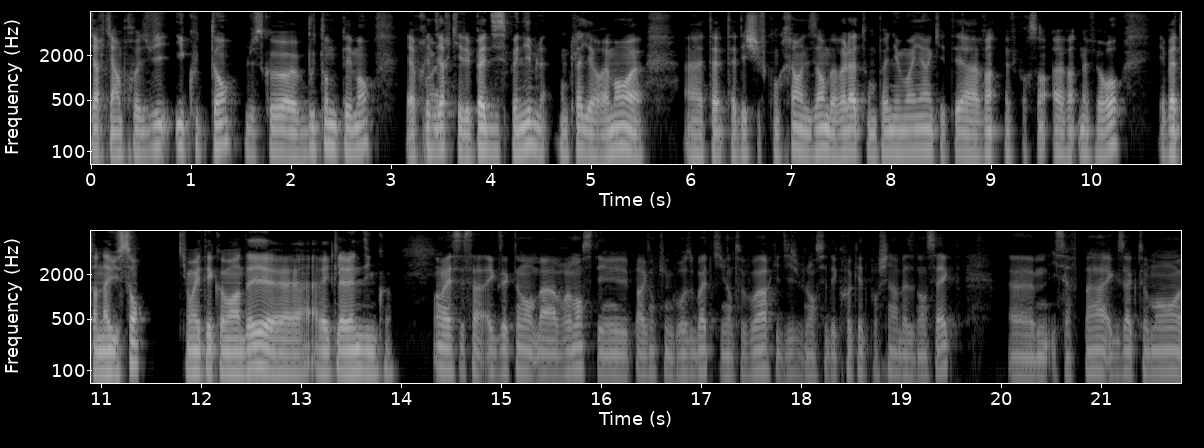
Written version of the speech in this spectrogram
dire qu'il y a un produit, il coûte tant, jusqu'au bouton de paiement, et après dire qu'il n'est pas disponible. Donc là, il y a vraiment, tu as, des chiffres concrets en disant, bah voilà, ton panier moyen qui était à 29%, à 29 euros, et bah tu en as eu 100 qui ont été commandés avec la landing. Quoi. Ouais, c'est ça, exactement. Bah, vraiment, c'était par exemple une grosse boîte qui vient te voir, qui dit, je veux lancer des croquettes pour chiens à base d'insectes. Euh, ils savent pas exactement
